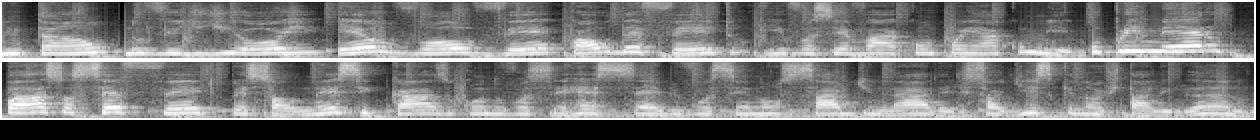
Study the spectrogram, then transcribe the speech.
Então, no vídeo de hoje, eu vou ver qual o defeito e você vai acompanhar comigo. O primeiro passo a ser feito, pessoal, nesse caso, quando você recebe você não sabe de nada, ele só disse que não está ligando,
